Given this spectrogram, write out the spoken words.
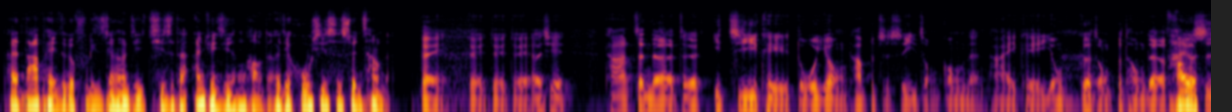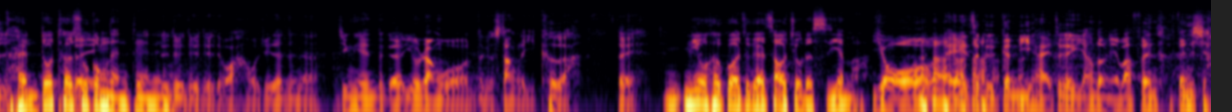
它在搭配这个负离子健康机，其实它安全性很好的，而且呼吸是顺畅的。对对对对，而且它真的这个一机可以多用，它不只是一种功能，它还可以用各种不同的方式，很多特殊功能。对对对对对对，哇！我觉得真的今天这个又让我这个上了一课啊。对，你有喝过这个造酒的实验吗？有，哎，这个更厉害。这个杨总，你要不要分分享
